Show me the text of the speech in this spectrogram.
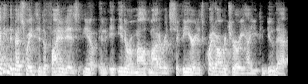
I think the best way to define it is, you know, in, in either a mild, moderate, severe, and it's quite arbitrary how you can do that.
